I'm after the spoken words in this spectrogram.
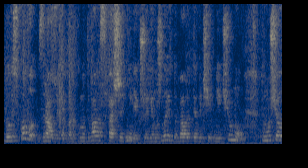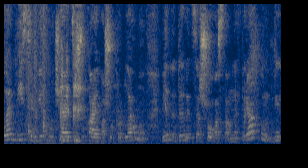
обов'язково зразу я б рекомендувала з перших днів, якщо є можливість, додати вечірні. Чому? Тому що Олег 8, він, виходить, шукає вашу проблему, він дивиться, що у вас там не в порядку, він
